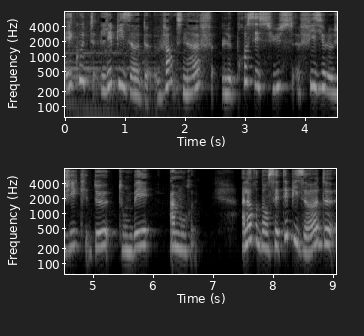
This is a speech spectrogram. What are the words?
écoutes l'épisode 29, le processus physiologique de tomber amoureux. Alors dans cet épisode,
